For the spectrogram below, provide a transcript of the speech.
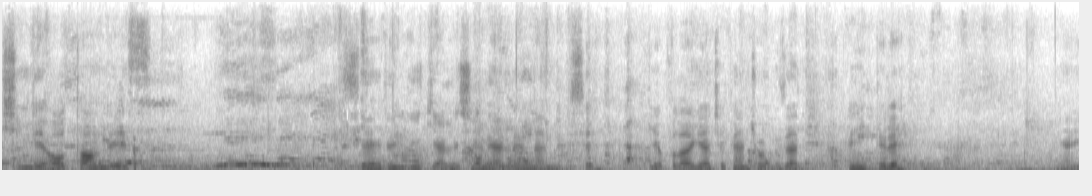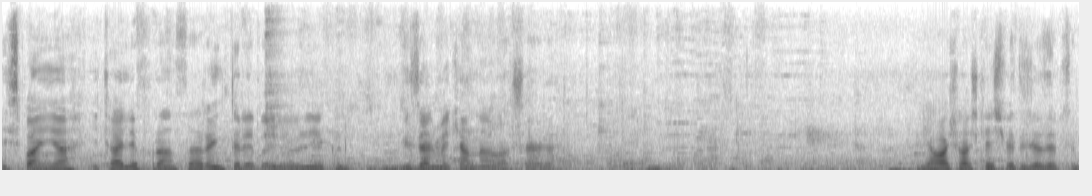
Şimdi Old Town'dayız şehrin ilk yerleşim yerlerinden birisi. Yapılar gerçekten çok güzel renkleri. Yani İspanya, İtalya, Fransa renkleri böyle birbirine yakın güzel mekanlar var şöyle. Yavaş yavaş keşfedeceğiz hepsini.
